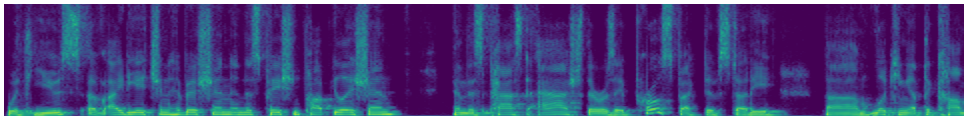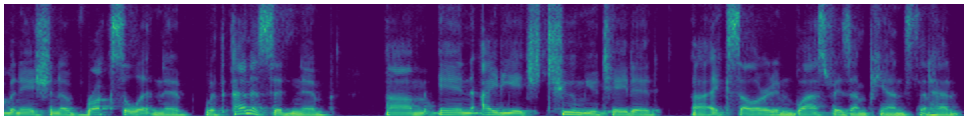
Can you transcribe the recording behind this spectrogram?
with use of IDH inhibition in this patient population. And this past ASH, there was a prospective study um, looking at the combination of ruxolitinib with enasidenib um, in IDH2 mutated uh, accelerated and blast phase MPNs that had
